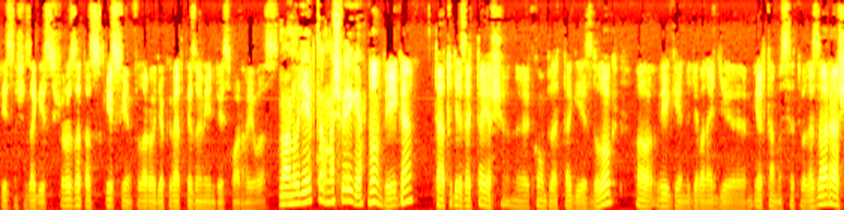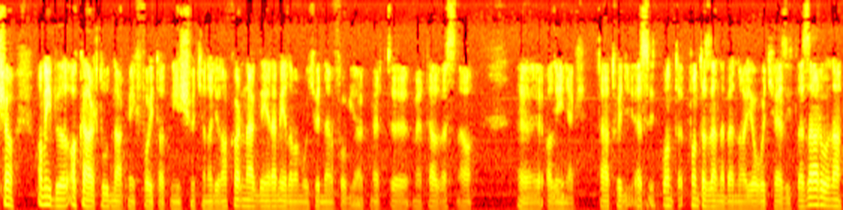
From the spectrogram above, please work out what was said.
részes az egész sorozat, az készüljön fel arra, hogy a következő négy rész marha jó lesz. Van úgy értelmes vége? Van vége, tehát, hogy ez egy teljesen komplett egész dolog. A végén ugye van egy értelmezhető lezárása, amiből akár tudnák még folytatni is, hogyha nagyon akarnák, de én remélem amúgy, hogy nem fogják, mert, mert elveszne a, a lényeg. Tehát, hogy ez pont, pont az lenne benne a jó, hogyha ez itt lezárulna,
